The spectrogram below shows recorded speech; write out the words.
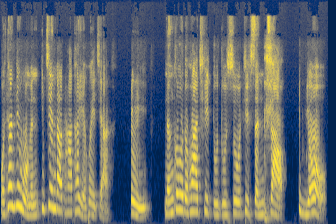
我相信我们一见到他，他也会讲：“哎，能够的话去读读书，去深造。”有，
